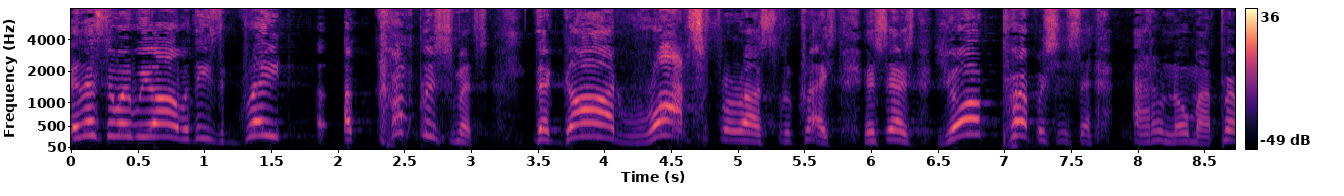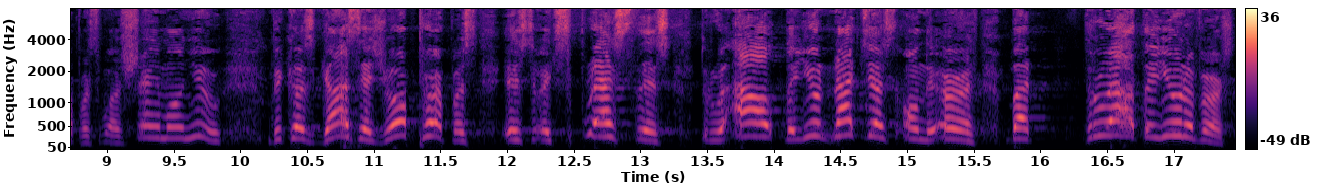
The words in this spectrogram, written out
And that's the way we are with these great accomplishments that God wrought for us through Christ. It says, Your purpose, he said, I don't know my purpose. Well, shame on you, because God says your purpose is to express this throughout the, not just on the earth, but throughout the universe.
